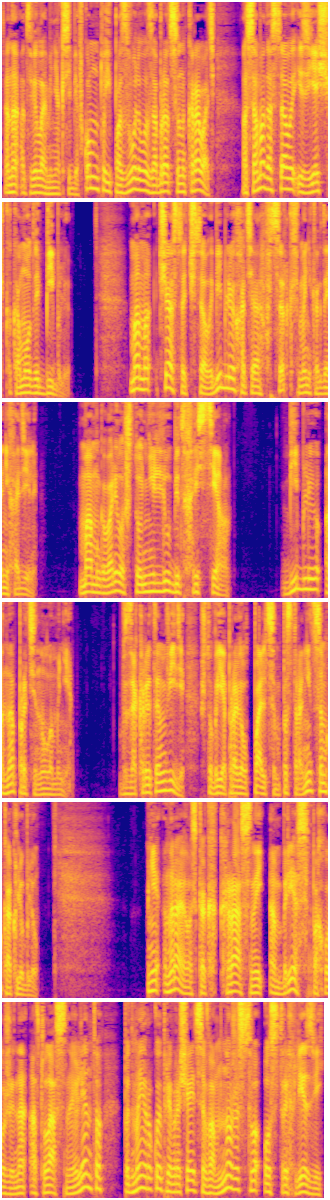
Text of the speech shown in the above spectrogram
Она отвела меня к себе в комнату и позволила забраться на кровать — а сама достала из ящика комода Библию. Мама часто читала Библию, хотя в церковь мы никогда не ходили. Мама говорила, что не любит христиан. Библию она протянула мне. В закрытом виде, чтобы я провел пальцем по страницам, как люблю. Мне нравилось, как красный амбрез, похожий на атласную ленту, под моей рукой превращается во множество острых лезвий.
